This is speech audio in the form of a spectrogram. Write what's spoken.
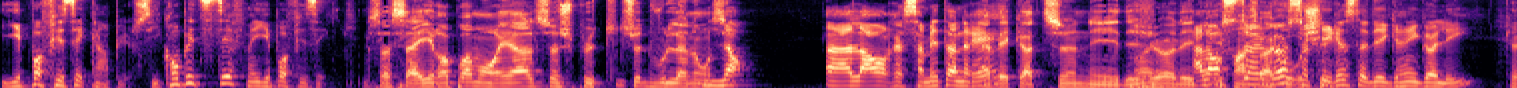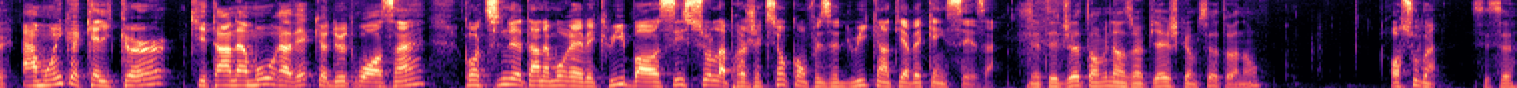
Il n'est pas physique en plus. Il est compétitif, mais il n'est pas physique. Ça, ça ira pas à Montréal, ça, je peux tout de suite vous l'annoncer. Non. Alors, ça m'étonnerait. Avec Hudson et déjà les Alors, c'est un gars, ça, qui risque de dégringoler. À moins que quelqu'un qui est en amour avec il y a 2-3 ans continue d'être en amour avec lui, basé sur la projection qu'on faisait de lui quand il avait 15-16 ans. Mais t'es déjà tombé dans un piège comme ça, toi, non? Oh, souvent. C'est ça.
